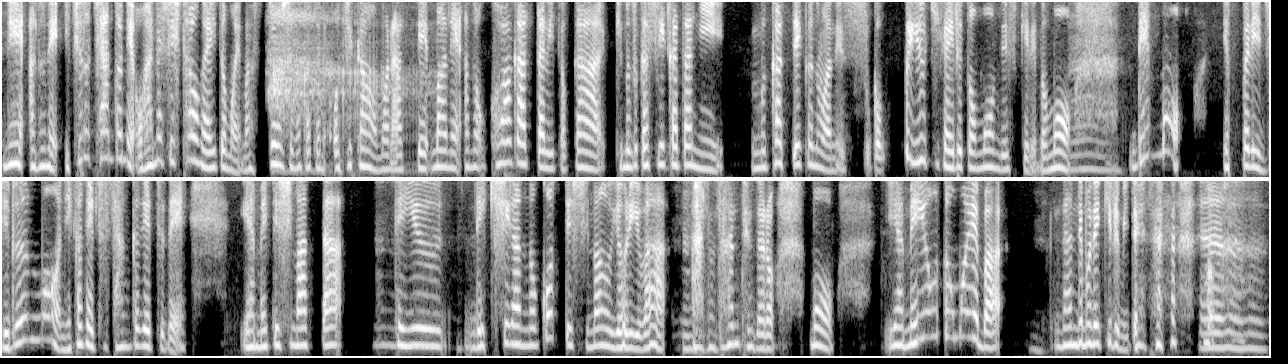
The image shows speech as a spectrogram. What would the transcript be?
ね、あのね、一度ちゃんとね、お話しした方がいいと思います。上司の方にお時間をもらって、まあね、あの、怖かったりとか、気難しい方に向かっていくのはね、すごく勇気がいると思うんですけれども、でも、やっぱり自分も2ヶ月、3ヶ月で辞めてしまったうんっていう歴史が残ってしまうよりは、うん。あの、なんて言うんだろう、もう、辞めようと思えば何でもできるみたいうん。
